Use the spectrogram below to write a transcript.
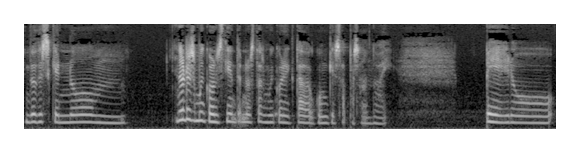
entonces que no, no eres muy consciente, no estás muy conectado con qué está pasando ahí. Pero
